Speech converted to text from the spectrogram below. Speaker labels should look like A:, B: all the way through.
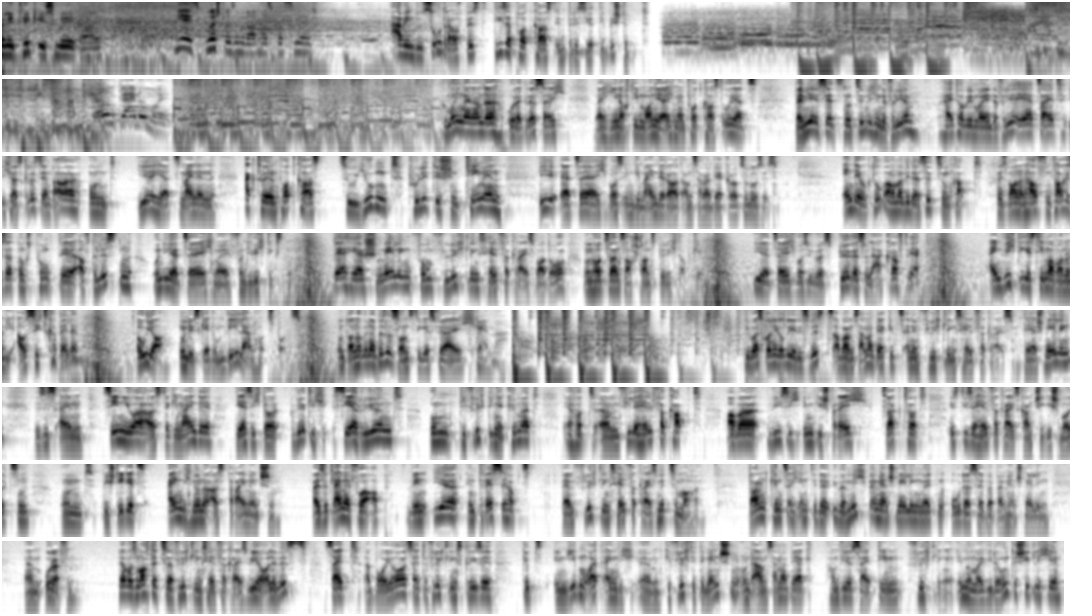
A: Politik ist mir egal.
B: Mir ist wurscht, was im Rathaus passiert.
C: Ah, wenn du so drauf bist, dieser Podcast interessiert dich bestimmt.
D: Und gleich nochmal.
C: Guten Morgen miteinander oder grüß euch, weil je nachdem, wann ihr euch meinen Podcast anhört. Bei mir ist jetzt noch ziemlich in der Früh. Heute habe ich mal in der Früh eher Zeit. Ich heiße Christian Bauer und ihr hört meinen aktuellen Podcast zu jugendpolitischen Themen. Ich erzähle euch, was im Gemeinderat am Sammerberg gerade so los ist. Ende Oktober haben wir wieder eine Sitzung gehabt. Es waren ein Haufen Tagesordnungspunkte auf der Liste und ich erzähle euch mal von den wichtigsten. Der Herr Schmäling vom Flüchtlingshelferkreis war da und hat so einen Sachstandsbericht abgegeben. Ich erzähle euch was über das Bürgersolarkraftwerk. Ein wichtiges Thema war nun die Aussichtskapelle. Oh ja, und es geht um WLAN-Hotspots. Und dann habe ich noch ein bisschen Sonstiges für euch. Ich weiß gar nicht, ob ihr das wisst, aber am Sammerberg gibt es einen Flüchtlingshelferkreis. Der Herr Schmäling, das ist ein Senior aus der Gemeinde, der sich da wirklich sehr rührend um die Flüchtlinge kümmert. Er hat ähm, viele Helfer gehabt, aber wie sich im Gespräch gezeigt hat, ist dieser Helferkreis ganz schön geschmolzen und besteht jetzt eigentlich nur noch aus drei Menschen. Also gleich mal vorab, wenn ihr Interesse habt, beim Flüchtlingshelferkreis mitzumachen, dann könnt ihr euch entweder über mich beim Herrn Schmäling melden oder selber beim Herrn Schmäling ähm, anrufen. Ja, was macht jetzt so ein Flüchtlingshelferkreis? Wie ihr alle wisst, seit ein paar Jahren, seit der Flüchtlingskrise, gibt's in jedem Ort eigentlich ähm, geflüchtete Menschen und auch am Sammerberg haben wir seitdem Flüchtlinge. Immer mal wieder unterschiedliche.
